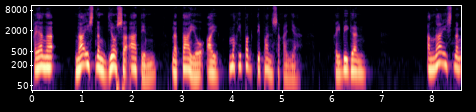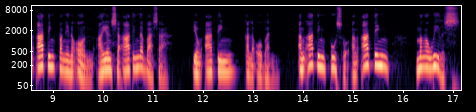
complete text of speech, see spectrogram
Kaya nga, Nais ng Diyos sa atin na tayo ay makipagtipan sa Kanya. Kaibigan, ang nais ng ating Panginoon ayon sa ating nabasa, yung ating kalaoban, ang ating puso, ang ating mga wills,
